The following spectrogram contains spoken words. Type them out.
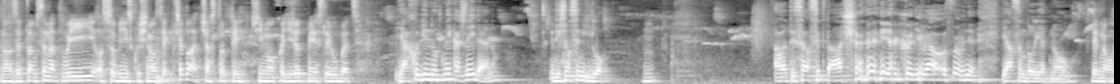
No, zeptám se na tvoji osobní zkušenost, jak třeba často ty přímo chodíš do tmy, jestli vůbec? Já chodím do tmy každý den, když nosím jídlo. Hmm. Ale ty se asi ptáš, jak chodím já osobně. Já jsem byl jednou. Jednou,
